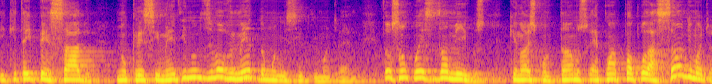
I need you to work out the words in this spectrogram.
e que tem pensado no crescimento e no desenvolvimento do município de Monte Então são com esses amigos que nós contamos, é com a população de Monte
